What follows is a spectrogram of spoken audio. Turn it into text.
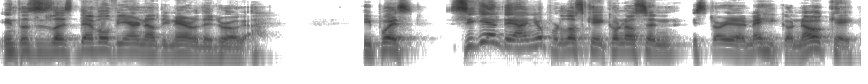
Entonces les devolvieron el dinero de droga. Y pues, siguiente año, por los que conocen historia de México, ¿no? Que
